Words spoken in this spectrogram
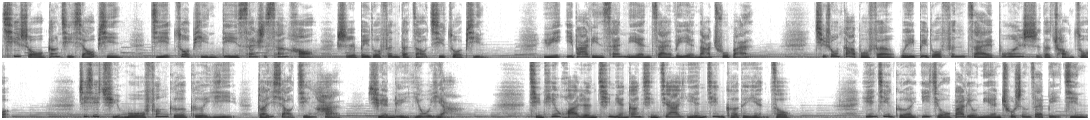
七首钢琴小品及作品第三十三号是贝多芬的早期作品，于一八零三年在维也纳出版，其中大部分为贝多芬在波恩时的创作。这些曲目风格各异，短小精悍，旋律优雅。请听华人青年钢琴家严静葛的演奏。严静葛一九八六年出生在北京。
